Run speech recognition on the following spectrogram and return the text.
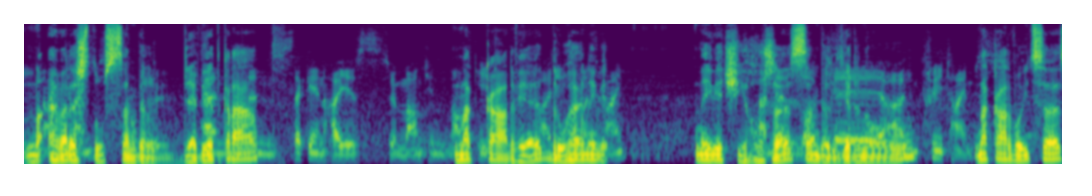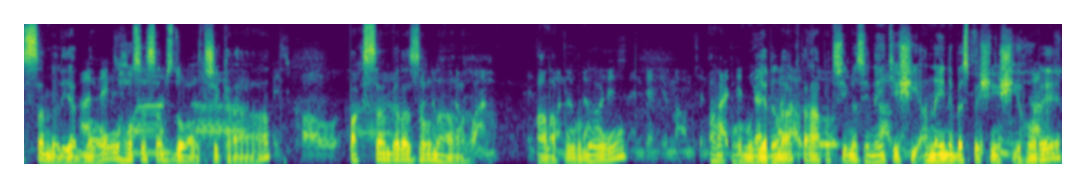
na Everestu jsem byl devětkrát, na K2, druhé nejvě- největší hoře jsem byl jednou, na K2 jsem byl jednou, hoře jsem zdolal třikrát, pak jsem vylezl na Anapurnu, Anapurnu 1, která patří mezi nejtěžší a nejnebezpečnější hory.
